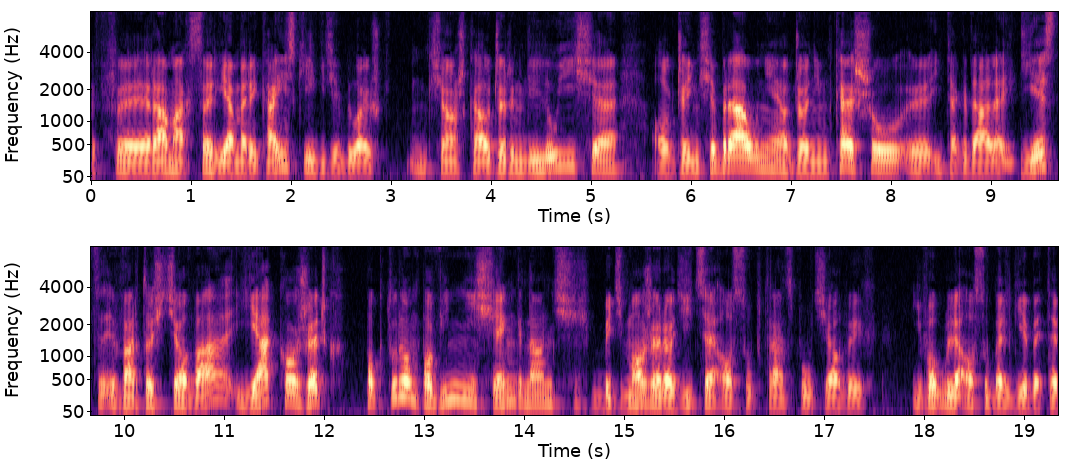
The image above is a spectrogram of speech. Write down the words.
w ramach serii amerykańskiej, gdzie była już książka o Jeremy Lewisie, o Jamesie Brownie, o Johnim Cashu y, i tak dalej, jest wartościowa jako rzecz, po którą powinni sięgnąć być może rodzice osób transpłciowych i w ogóle osób LGBT,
